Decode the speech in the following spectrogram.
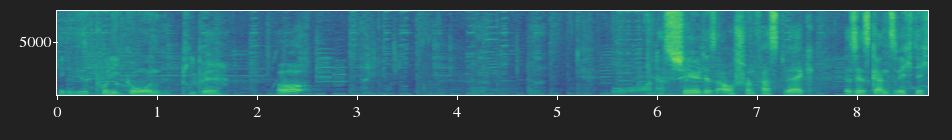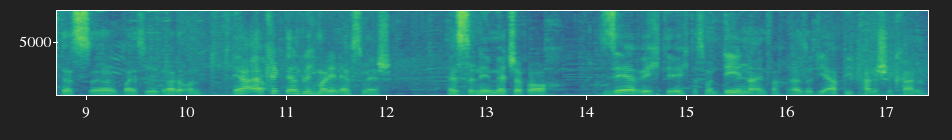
Gegen diese Polygon-People. Oh! Oh, das Schild ist auch schon fast weg. Das ist jetzt ganz wichtig, dass äh, Beißel hier gerade. Und ja, er kriegt endlich mal den F-Smash. Das ist in dem Matchup auch sehr wichtig, dass man den einfach, also die Up-B punishen kann.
